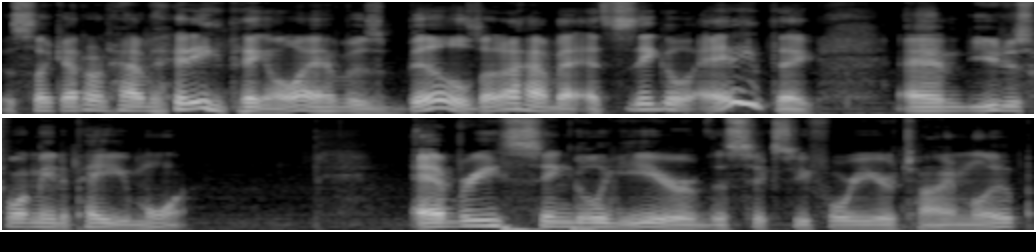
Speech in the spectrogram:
It's like I don't have anything. All I have is bills. I don't have a single anything. And you just want me to pay you more. Every single year of the 64 year time loop,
